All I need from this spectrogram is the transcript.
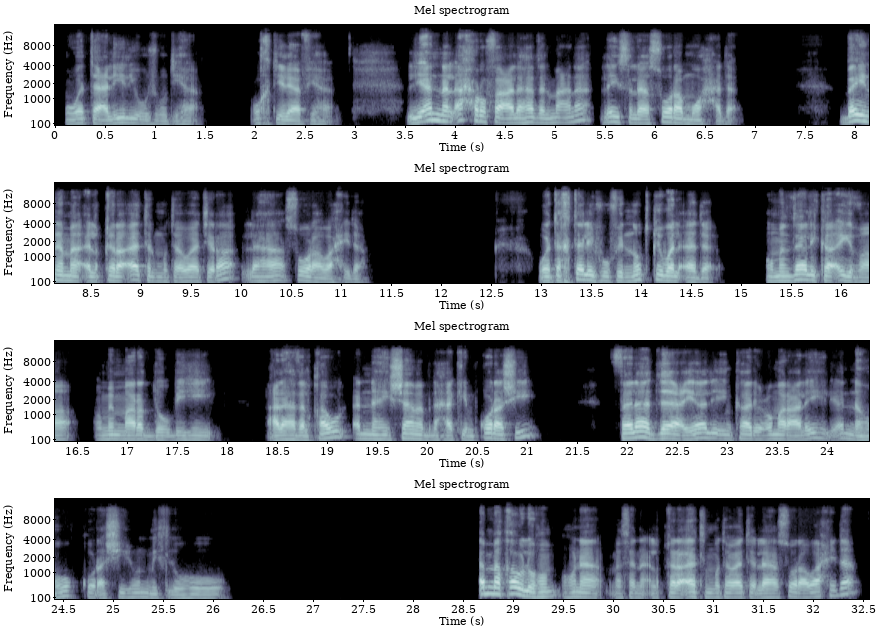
وتعليل وجودها واختلافها. لأن الأحرف على هذا المعنى ليس لها صورة موحدة. بينما القراءات المتواترة لها صورة واحدة. وتختلف في النطق والأداء. ومن ذلك أيضا ومما ردوا به على هذا القول أن هشام بن حكيم قرشي فلا داعي لإنكار عمر عليه لأنه قرشي مثله. أما قولهم هنا مثلا القراءات المتواتر لها صورة واحدة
